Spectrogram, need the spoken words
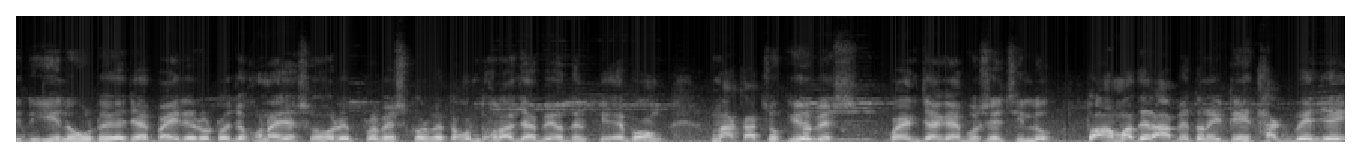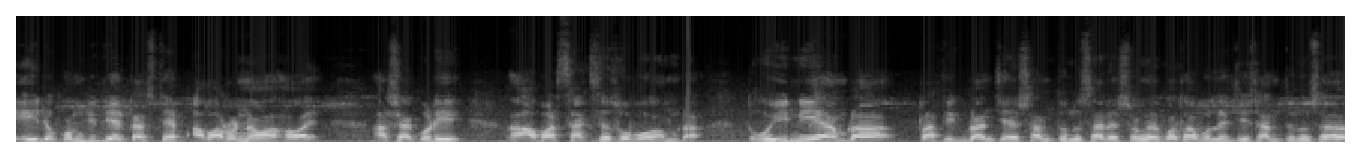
যদি ইয়েলো হুড হয়ে যায়, বাইরের অটো যখন শহরে প্রবেশ করবে, তখন ধরা যাবে ওদেরকে। এবং নাকা চকিও বেশ কয়েক জায়গায় বসেছিল। তো আমাদের আবেদন এটাই থাকবে যে এই রকম যদি একটা স্টেপ আবারও নেওয়া হয়, আশা করি আবার সাকসেস হব আমরা। তো ওই নিয়ে আমরা ট্রাফিক ব্রাঞ্চে শান্তনু স্যারের সঙ্গে কথা বলেছি। শান্তনু স্যার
